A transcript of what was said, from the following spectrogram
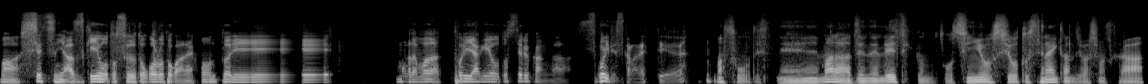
まあ、施設に預けようとするところとかね、本当に、まだまだ取り上げようとしてる感がすごいですからねっていう。まあそうですね。まだ全然レイスケ君のことを信用しようとしてない感じはしますから、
